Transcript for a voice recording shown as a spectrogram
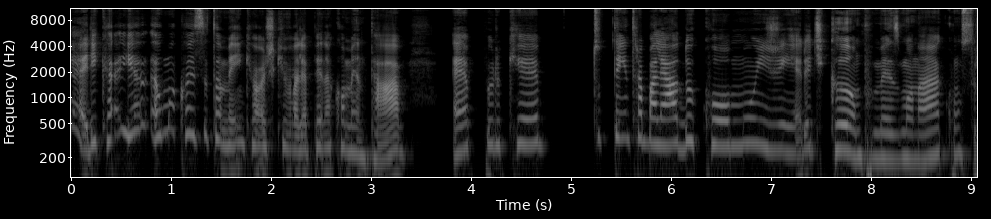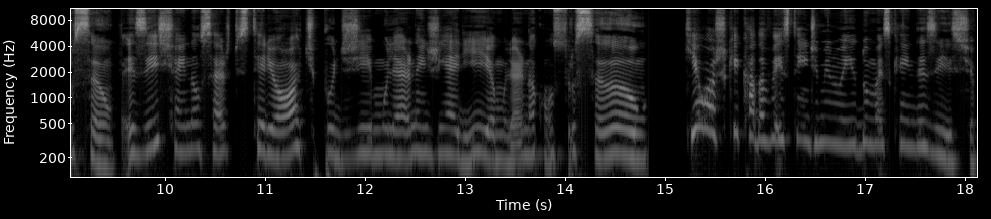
É, Erika, e é, é uma coisa também que eu acho que vale a pena comentar, é porque tu tem trabalhado como engenheira de campo mesmo na construção. Existe ainda um certo estereótipo de mulher na engenharia, mulher na construção, que eu acho que cada vez tem diminuído, mas que ainda existe.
